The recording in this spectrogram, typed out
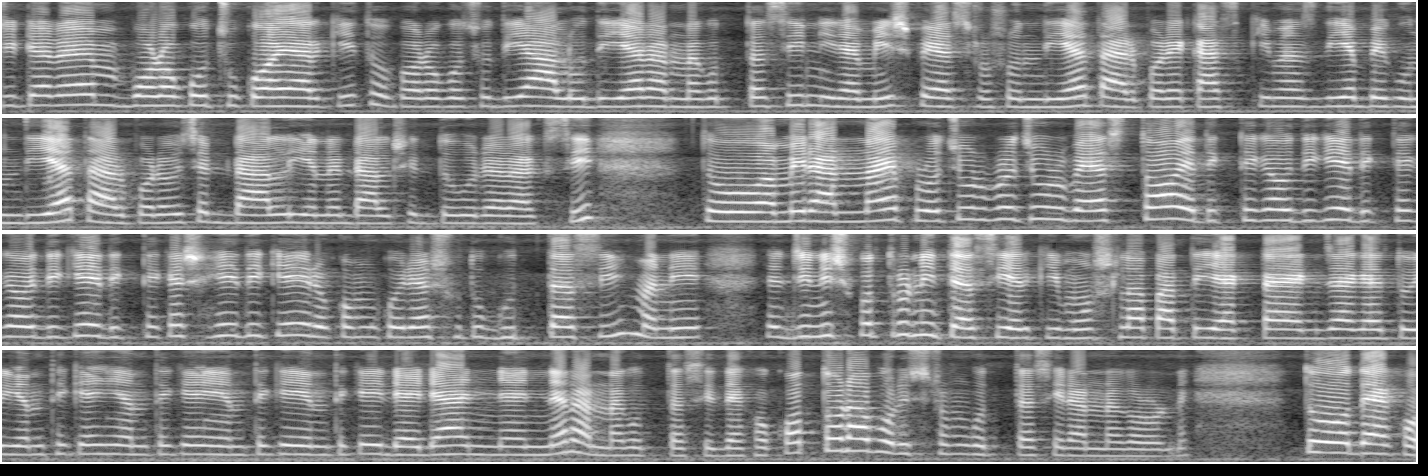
যেটারে বড় কচু কয় আর কি তো বড় কচু দিয়ে আলু দিয়া রান্না করতেছি, নিরামিষ, পেঁয়াজ, রসুন দিয়া, তারপরে কাসকি মাছ দিয়ে, বেগুন দিয়া, তারপরে হচ্ছে ডাল ইয়ানে ডাল সিদ্ধ করে রাখছি। তো আমি রান্নায় প্রচুর প্রচুর ব্যস্ত, এদিক থেকে ওদিকে, এদিক থেকে ওইদিকে এদিক থেকে সেই দিকে এরকম করে শুধু ঘুরতে মানে জিনিসপত্র নিতে আসি আর কি মশলাপাতি একটা এক জায়গায় তো ইয়ান থেকে ইয়ান থেকে ইয়ান থেকে ইয়ান থেকে এই ডাইডা আন্না আন্না রান্না করতেছি। দেখো কতটা পরিশ্রম করতেছি রান্না করণে তো দেখো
